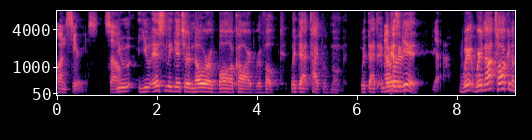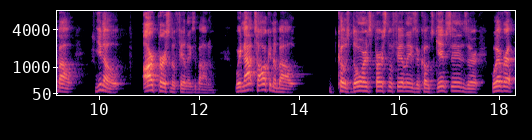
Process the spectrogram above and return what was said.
unserious. So you you instantly get your knower of ball card revoked with that type of moment. With that, because again, we're we're not talking about you know our personal feelings about him. We're not talking about Coach Doeren's personal feelings or Coach Gibson's or whoever.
